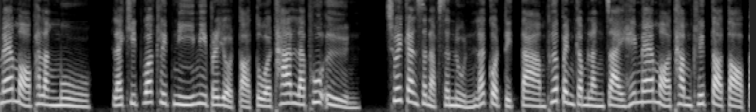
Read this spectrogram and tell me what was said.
แม่หมอพลังมู และคิดว่าคลิปนี้มีประโยชน์ต่อตัวท่านและผู้อื่น ช่วยกันสนับสนุนและกดติดตามเพื่อเป็นกำลังใจให้แม่หมอทำคลิปต่อๆไป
